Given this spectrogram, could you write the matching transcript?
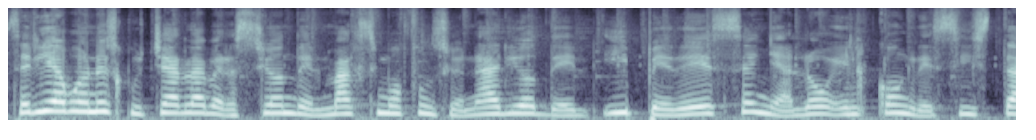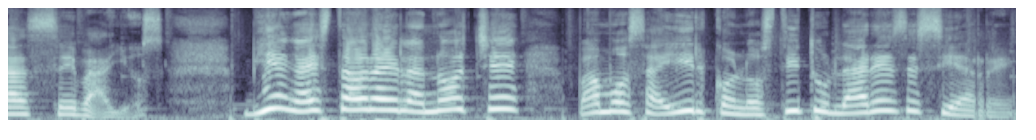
Sería bueno escuchar la versión del máximo funcionario del IPD, señaló el congresista Ceballos. Bien, a esta hora de la noche vamos a ir con los titulares de cierre.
